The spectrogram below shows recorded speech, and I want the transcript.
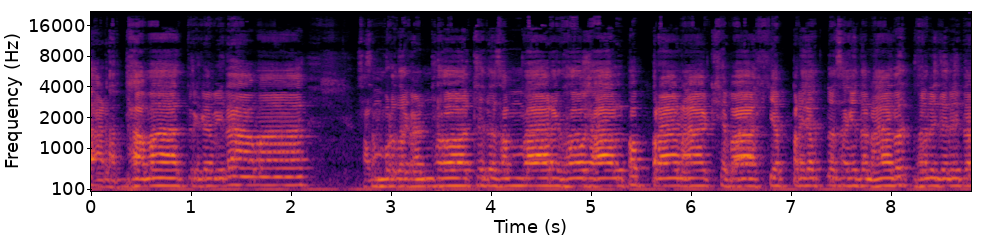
अर्धमातृकविरामा సంవృతకంఠోచ్ఛిత సంవారఘోషాల్ప ప్రాణాఖ్యబాహ్య ప్రయత్నసహిత నాదధ్వనిజనిత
